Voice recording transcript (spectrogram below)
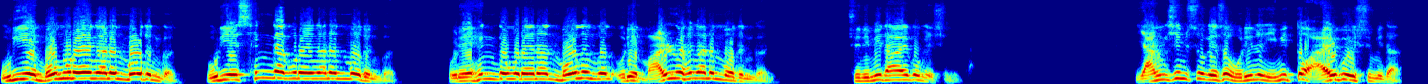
우리의 몸으로 행하는 모든 것, 우리의 생각으로 행하는 모든 것, 우리의 행동으로 행하는 모든 것, 우리의 말로 행하는 모든 것, 주님이 다 알고 계십니다. 양심 속에서 우리는 이미 또 알고 있습니다.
